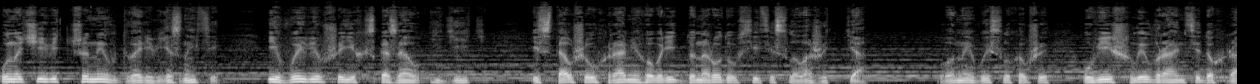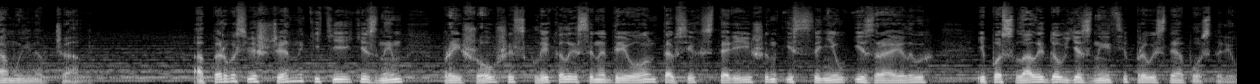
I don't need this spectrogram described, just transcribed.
уночі відчинив двері в'язниці і, вивівши їх, сказав: Ідіть, і, ставши у храмі, говоріть до народу всі ці слова життя. Вони, вислухавши, увійшли вранці до храму і навчали. А первосвященники, ті, які з ним, прийшовши, скликали Синедріон та всіх старійшин із синів Ізраїлевих і послали до в'язниці привести апостолів.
